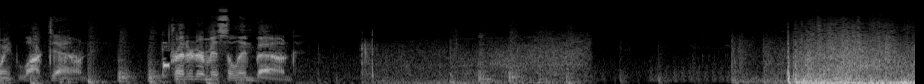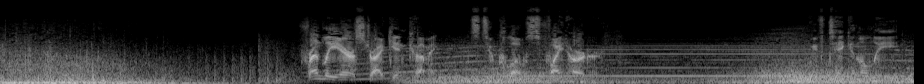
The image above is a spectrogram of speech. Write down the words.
Hardpoint locked down. Predator missile inbound. Friendly airstrike incoming. It's too close. Fight harder. We've taken the lead.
